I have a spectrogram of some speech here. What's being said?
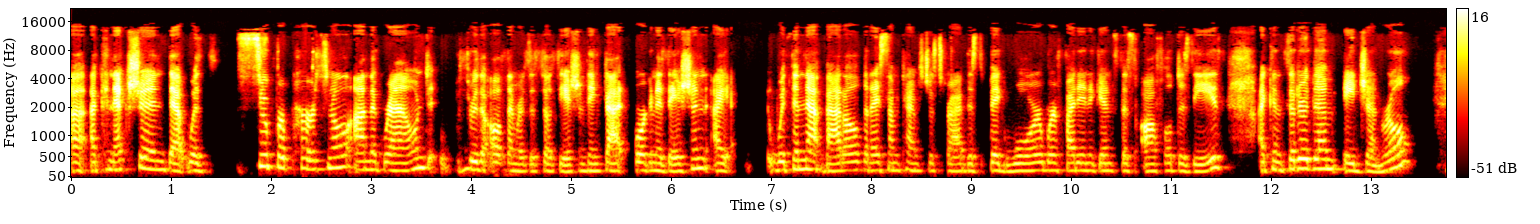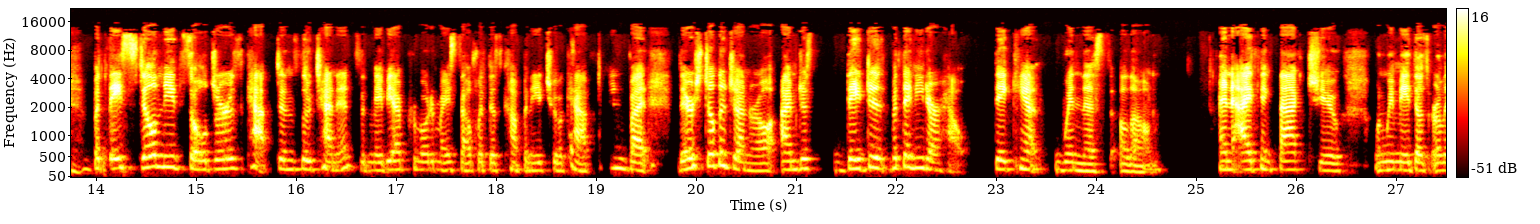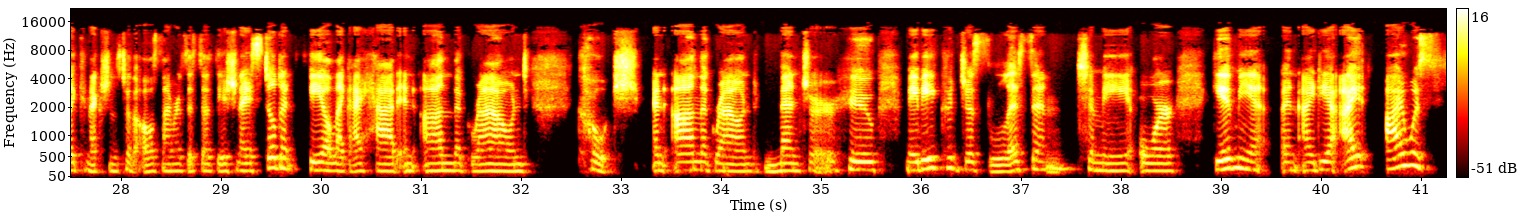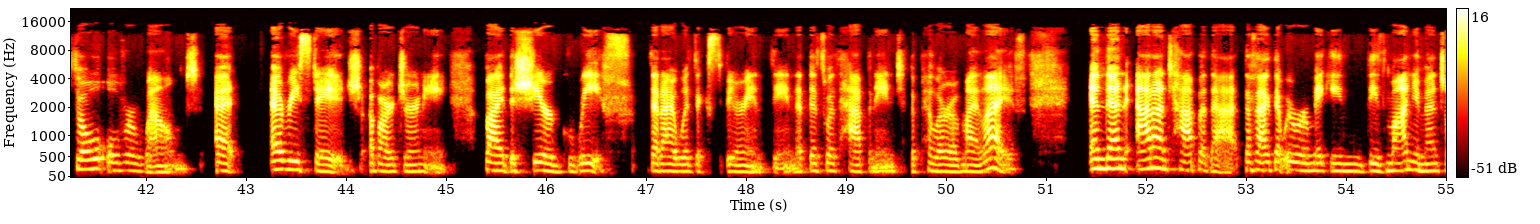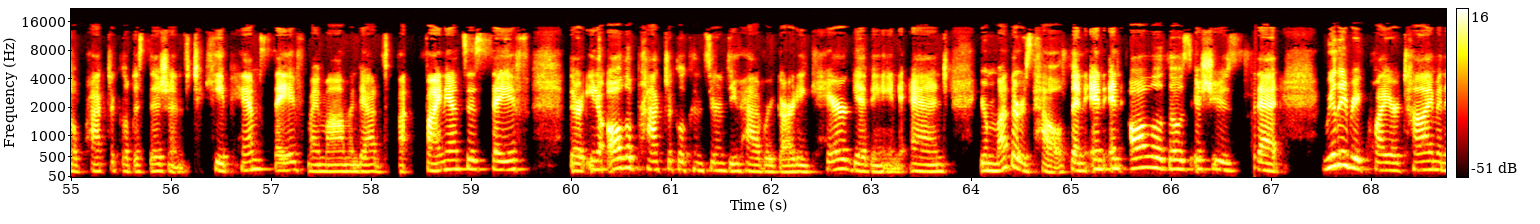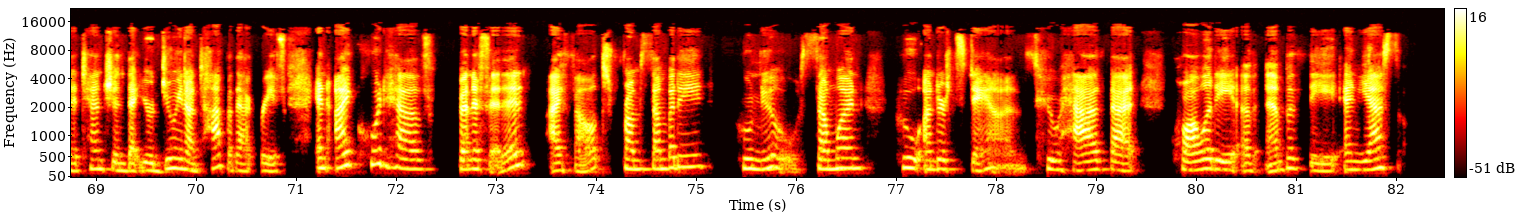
a, a connection that was super personal on the ground through the Alzheimer's Association. I think that organization, I within that battle that I sometimes describe this big war we're fighting against this awful disease, I consider them a general Mm-hmm. but they still need soldiers, captains, lieutenants. And maybe I promoted myself with this company to a captain, but they're still the general. I'm just, they did, but they need our help they can't win this alone. And I think back to when we made those early connections to the Alzheimer's Association, I still didn't feel like I had an on the ground coach, an on the ground mentor who maybe could just listen to me or give me an idea. I, I was so overwhelmed at every stage of our journey by the sheer grief that I was experiencing, that this was happening to the pillar of my life. And then add on top of that, the fact that we were making these monumental practical decisions to keep him safe, my mom and dad's finances safe. There, you know, all the practical concerns you have regarding caregiving and your mother's health and, and, and all of those issues that really require time and attention that you're doing on top of that grief. And I could have benefited, I felt, from somebody who knew, someone who understands, who has that quality of empathy. And yes,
